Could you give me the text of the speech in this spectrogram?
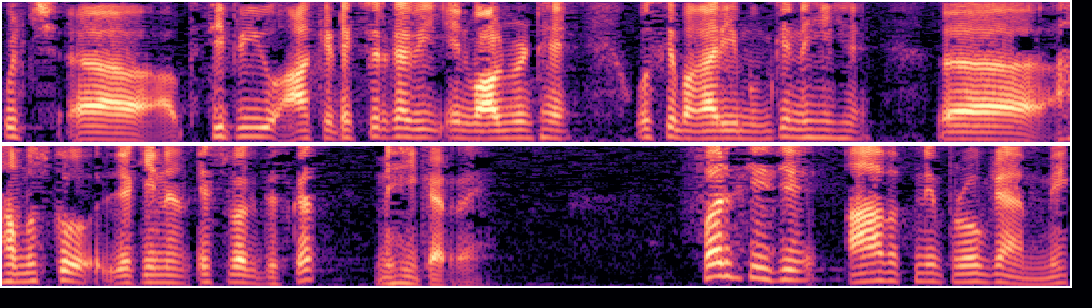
کچھ سی پی یو آرکیٹیکچر کا بھی انوالومنٹ ہے۔ اس کے بغیر یہ ممکن نہیں ہے۔ ہم اس کو یقیناً اس وقت ڈسکس نہیں کر رہے۔ فرض کیجیے آپ اپنے پروگرام میں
